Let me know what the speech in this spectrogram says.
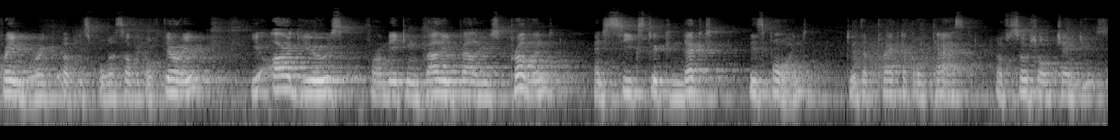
framework of his philosophical theory, he argues for making valid values prevalent and seeks to connect this point to the practical task of social changes.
